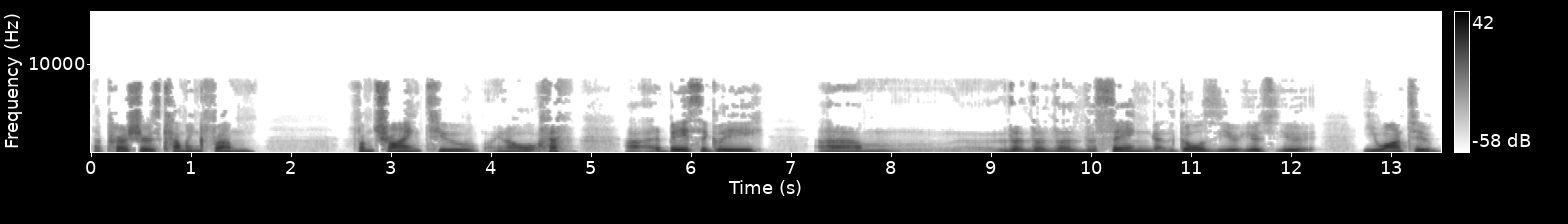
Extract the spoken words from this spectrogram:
The pressure is coming from, from trying to, you know, uh, basically, um, the, the, the, the saying goes, you, you, you, you want to,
